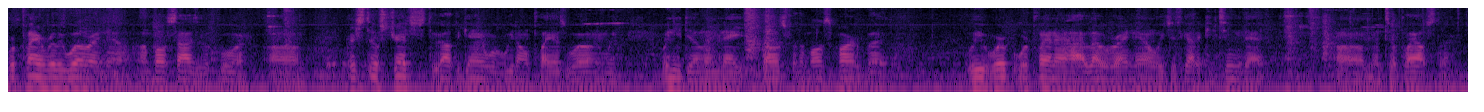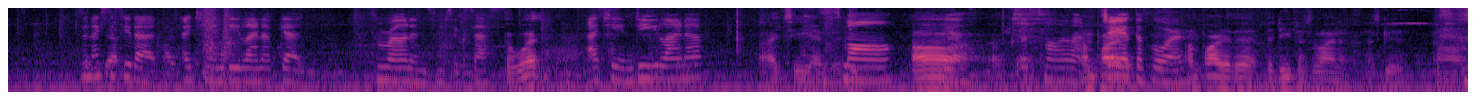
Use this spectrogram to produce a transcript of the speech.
we're playing really well right now on both sides of the floor. Um, there's still stretches throughout the game where we don't play as well, and we, we need to eliminate those for the most part. But we we're, we're playing at a high level right now. And we just got to continue that um, until playoffs start. Is it nice to see that IT and D lineup get some run and some success? The what? IT and D lineup. IT and the Small. Oh, Yes. okay. The smaller lineup. I'm part Jay of- at the four. I'm part of the, the defensive lineup. That's good. Um,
